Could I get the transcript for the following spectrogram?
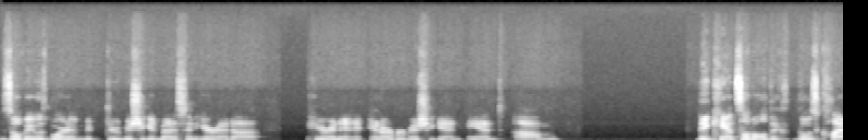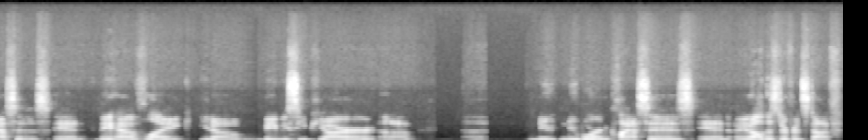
was born at, through Michigan Medicine here at uh, here in Ann Arbor, Michigan, and um, they canceled all the, those classes and they have like you know baby cpr uh, uh, new, newborn classes and, and all this different stuff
